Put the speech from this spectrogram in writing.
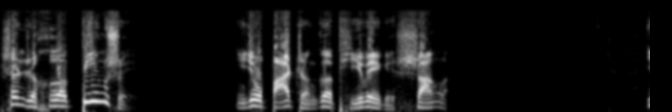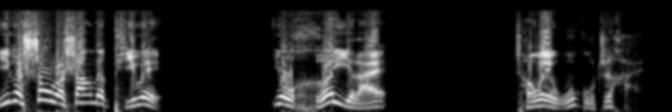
甚至喝冰水，你就把整个脾胃给伤了。一个受了伤的脾胃，又何以来成为五谷之海？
